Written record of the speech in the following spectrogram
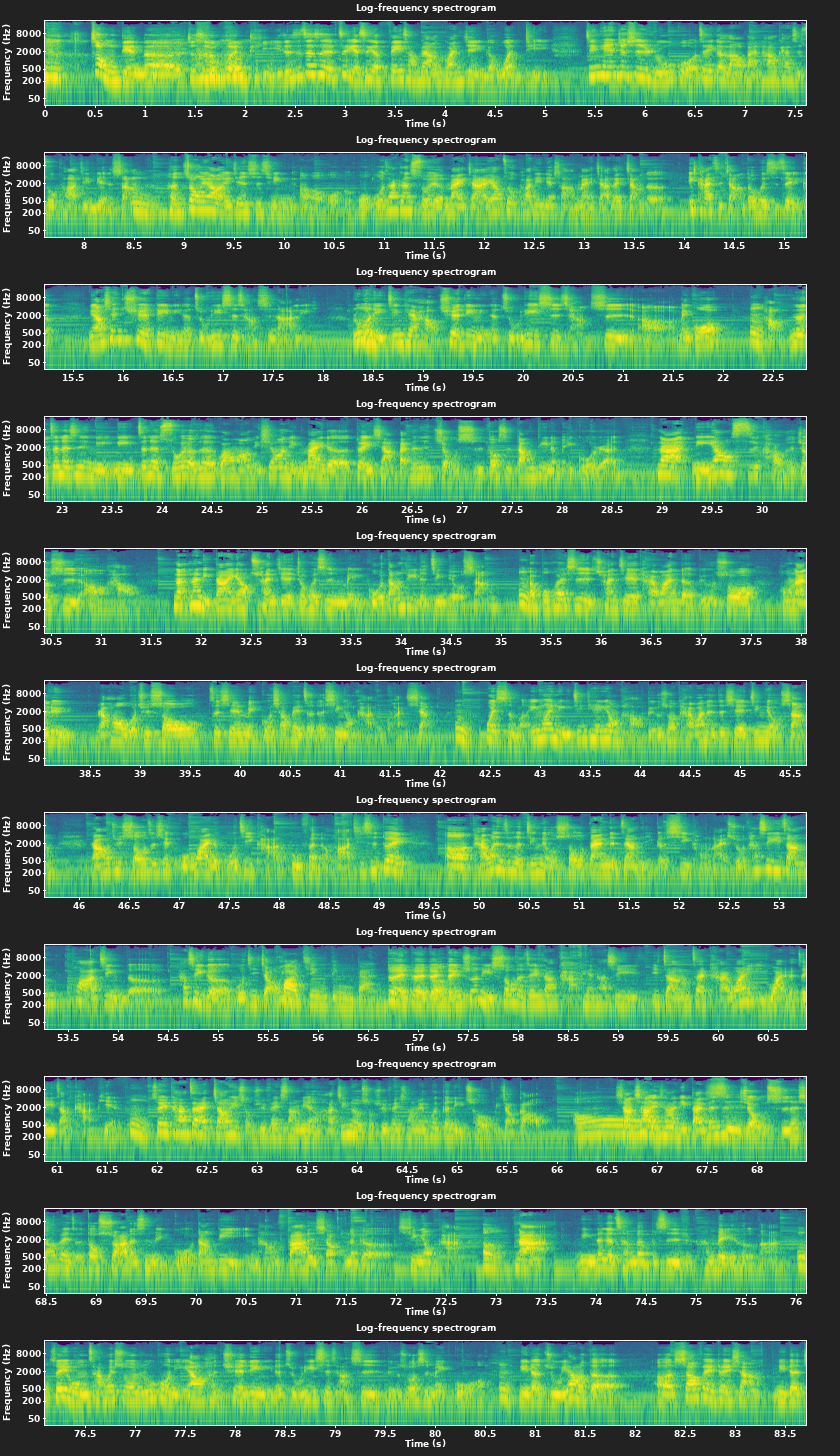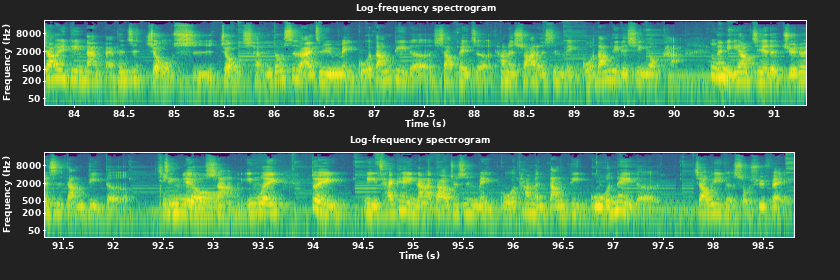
重点的就是问题，就是这是这也是一个非常非常关键一个问题。今天就是，如果这个老板他要开始做跨境电商，嗯、很重要的一件事情，呃，我我我在跟所有的卖家要做跨境电商的卖家在讲的，一开始讲的都会是这个，你要先确定你的主力市场是哪里。如果你今天好确定你的主力市场是呃美国，嗯，好，那真的是你你真的所有这个官网，你希望你卖的对象百分之九十都是当地的美国人，那你要思考的就是哦，好。那那你当然要串接的就会是美国当地的金流商，嗯、而不会是串接台湾的，比如说红蓝绿，然后我去收这些美国消费者的信用卡的款项。嗯，为什么？因为你今天用好，比如说台湾的这些金流商，然后去收这些国外的国际卡的部分的话，其实对。呃，台湾这个金流收单的这样的一个系统来说，它是一张跨境的，它是一个国际交易，跨境订单。对对对，嗯、等于说你收的这一张卡片，它是一一张在台湾以外的这一张卡片。嗯，所以它在交易手续费上面的话，金流手续费上面会跟你抽比较高。哦，想象一下，你百分之九十的消费者都刷的是美国当地银行发的消那个信用卡。嗯，那你那个成本不是很违和吗？嗯，所以我们才会说，如果你要很确定你的主力市场是。比如说是美国，嗯，你的主要的呃消费对象，你的交易订单百分之九十九成都是来自于美国当地的消费者，他们刷的是美国当地的信用卡，嗯、那你要接的绝对是当地的金流商，因为对你才可以拿到就是美国他们当地国内的交易的手续费。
